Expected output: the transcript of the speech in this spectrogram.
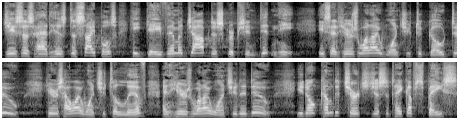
Jesus had his disciples, he gave them a job description, didn't he? He said, Here's what I want you to go do. Here's how I want you to live, and here's what I want you to do. You don't come to church just to take up space.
